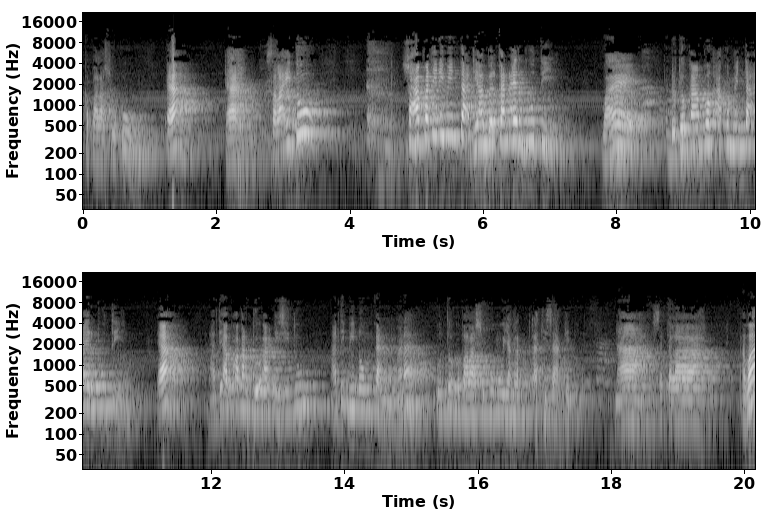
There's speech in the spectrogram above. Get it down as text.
kepala suku ya. Dah setelah itu sahabat ini minta diambilkan air putih. Wahai penduduk kampung aku minta air putih ya. Nanti aku akan doa di situ Nanti minumkan gimana untuk kepala sukumu yang lagi sakit. Nah, setelah apa?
